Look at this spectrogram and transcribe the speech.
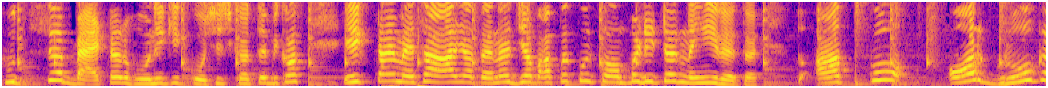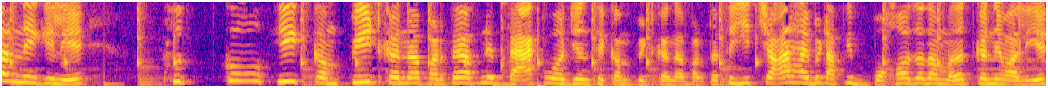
खुद से बेटर होने की कोशिश करते हैं। बिकॉज़ एक टाइम ऐसा आ जाता है ना, जब आपका कोई कॉम्पिटिटर नहीं रहता है तो आपको और ग्रो करने के लिए खुद को ही कम्पीट करना पड़ता है, अपने बैक वर्जन से कम्पीट करना पड़ता है। तो ये चार हैबिट आपकी बहुत ज़्यादा मदद करने वाली है।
